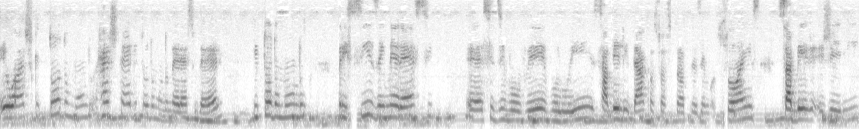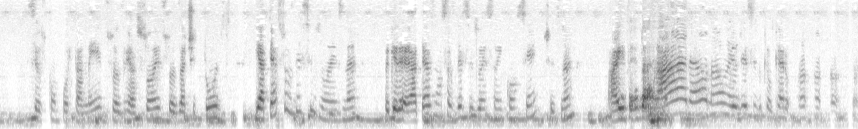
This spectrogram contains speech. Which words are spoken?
eu acho que todo mundo, hashtag todo mundo merece o DL e todo mundo precisa e merece é, se desenvolver, evoluir, saber lidar com as suas próprias emoções, saber gerir seus comportamentos, suas reações, suas atitudes e até suas decisões, né? Porque até as nossas decisões são inconscientes, né? Aí, Verdade. ah, não, não, eu decido o que eu quero. Ah, ah, ah,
